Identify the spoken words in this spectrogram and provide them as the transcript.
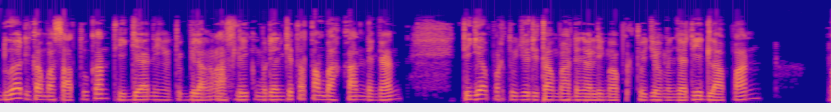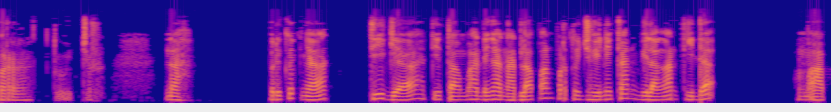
2 ditambah 1 kan 3 nih untuk bilangan asli. Kemudian kita tambahkan dengan 3 per 7 ditambah dengan 5 per 7 menjadi 8 per 7. Nah, berikutnya 3 ditambah dengan nah 8 per 7 ini kan bilangan tidak maaf,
